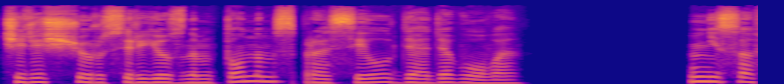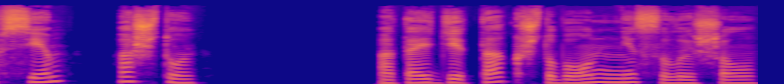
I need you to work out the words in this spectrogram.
Чересчур серьезным тоном спросил дядя Вова. «Не совсем. А что?» «Отойди так, чтобы он не слышал».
